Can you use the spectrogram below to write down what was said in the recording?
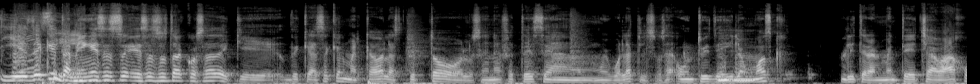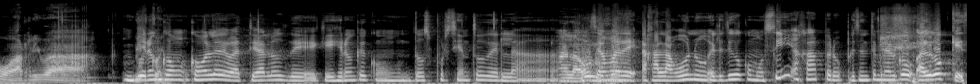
Y es de Ah, que sí. también esa es, esa es otra cosa de que, de que hace que el mercado de las cripto o los NFT sean muy volátiles. O sea, un tweet de Elon Musk literalmente echa abajo o arriba. ¿Vieron cómo, cómo le debatía a los de que dijeron que con 2% de la... A la ¿cómo ONU se llama? De, ajá, la ONU. Él les digo como, sí, ajá, pero presénteme algo, algo que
